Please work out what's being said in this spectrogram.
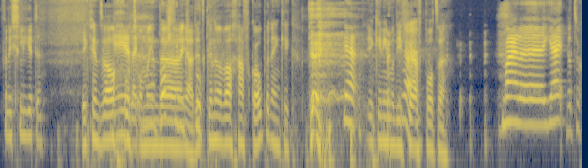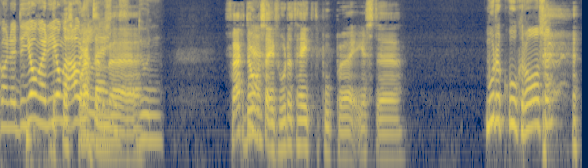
Van die slierten. Ik vind het wel Heerlijk. goed om in de... Ja, dit kunnen we wel gaan verkopen, denk ik. Ja, Ik en iemand die Ja. verfpotten. maar eh, jij... Dat we gewoon de, de jonge, de jonge ouderlijst eh, doen. Vraag door Ja. eens even hoe dat heet, de poep. eh, eerst. Moederkoek roze.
